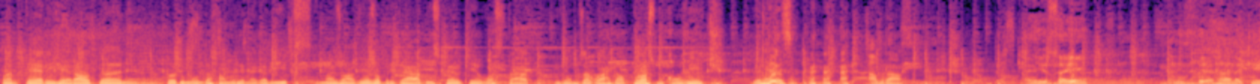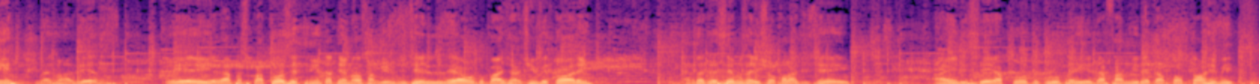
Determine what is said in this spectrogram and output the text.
Pantera em geral, Dani, todo mundo da família Mega Mix. E mais uma vez, obrigado, espero que tenham gostado. E vamos aguardar o próximo convite, beleza? Abraço. É isso aí. Encerrando aqui, mais uma vez. E lá para as 14h30 tem nosso amigo DJ Léo do Bajadim Vitória, hein? Agradecemos aí Chocolate DJ, a NC, a todo o grupo aí da família da Total Remix.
